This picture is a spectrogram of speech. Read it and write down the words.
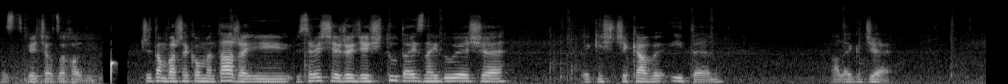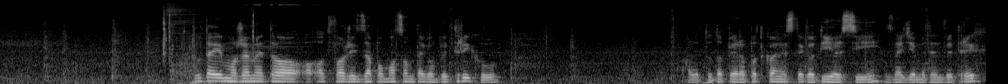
Więc wiecie o co chodzi. Czytam wasze komentarze i pisaliście, że gdzieś tutaj znajduje się jakiś ciekawy item, ale gdzie? Tutaj możemy to otworzyć za pomocą tego wytrychu. Ale to dopiero pod koniec tego DLC znajdziemy ten wytrych.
